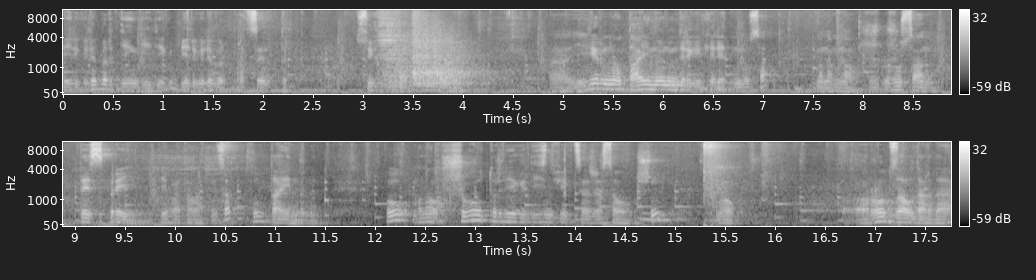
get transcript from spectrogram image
белгілі бір деңгейдегі белгілі бір проценттік сұйықтықтар егер мынау дайын өнімдерге келетін болсақ мына мынау Жу- жусан деспрей деп аталатын зат бұл дайын өнім. Бұл мынау шұғыл түрдегі дезинфекция жасау үшін мынау родзалдарда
